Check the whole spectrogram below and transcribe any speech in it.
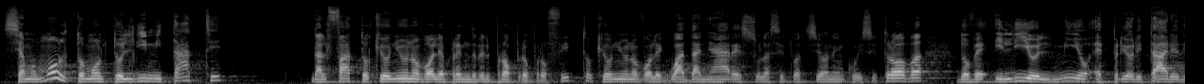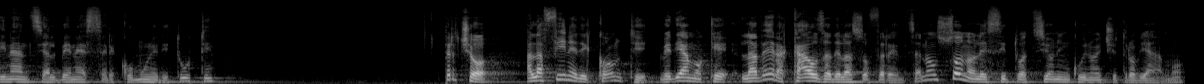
siamo molto molto limitati dal fatto che ognuno voglia prendere il proprio profitto, che ognuno vuole guadagnare sulla situazione in cui si trova, dove il io, il mio è prioritario dinanzi al benessere comune di tutti. Perciò, alla fine dei conti, vediamo che la vera causa della sofferenza non sono le situazioni in cui noi ci troviamo,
